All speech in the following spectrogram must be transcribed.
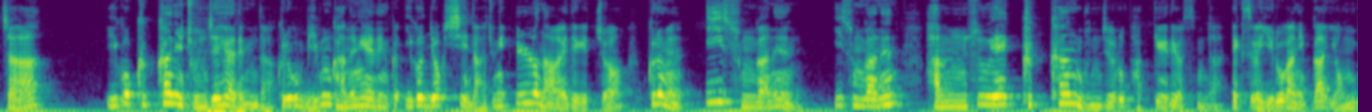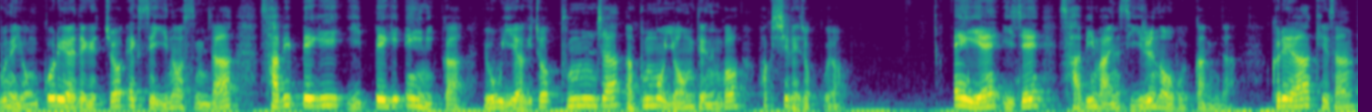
자, 이거 극한이 존재해야 됩니다. 그리고 미분 가능해야 되니까 이것 역시 나중에 1로 나와야 되겠죠. 그러면 이 순간은 이 순간은 함수의 극한 문제로 바뀌게 되었습니다. x가 2로 가니까 0분의 0꼴이어야 되겠죠. x에 2 넣었습니다. 4b 빼기 2 빼기 a니까 요 이야기죠. 분자, 아, 분모 0 되는 거 확실해졌고요. a에 이제 4b-2를 넣어볼까 합니다. 그래야 계산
